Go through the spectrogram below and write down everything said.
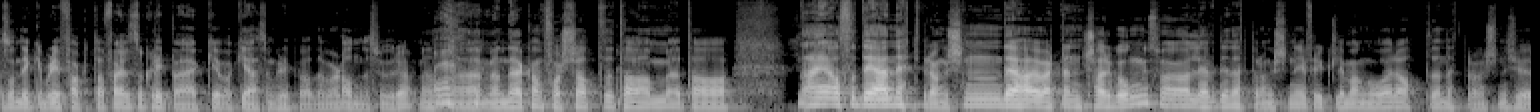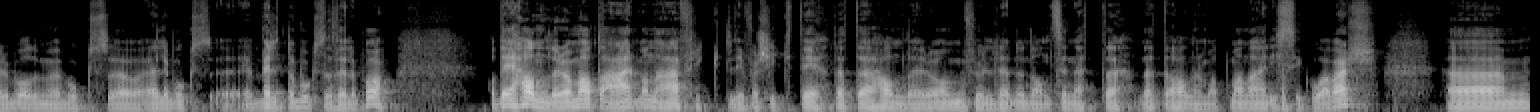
sånn det ikke blir faktafeil, så klippa jeg ikke. Det var ikke jeg som klippa, det var det andre som gjorde. Men, uh, men jeg kan fortsatt ta, ta, Nei, altså det er nettbransjen. Det har jo vært en sjargong som har levd i nettbransjen i fryktelig mange år, at nettbransjen kjører både med bukse, bukse, belte og buksesele på. Og det handler om at er, man er fryktelig forsiktig. Dette handler om full redundans i nettet. Dette handler om at man er risikoavers. Um,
